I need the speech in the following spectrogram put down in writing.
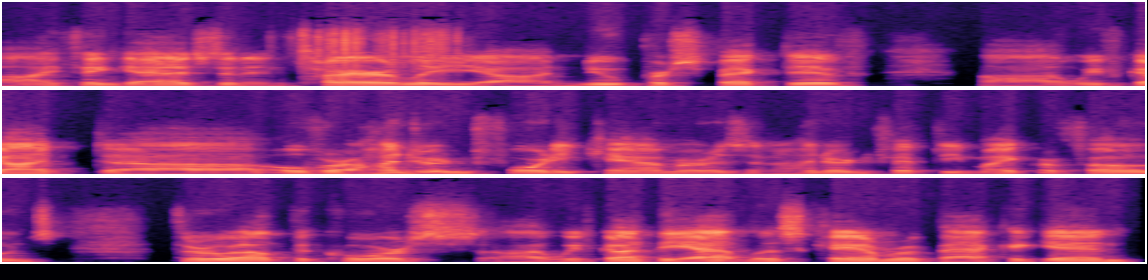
I think adds an entirely uh, new perspective. Uh, we've got over 140 cameras and 150 microphones throughout the course. we've got the Atlas camera back again,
